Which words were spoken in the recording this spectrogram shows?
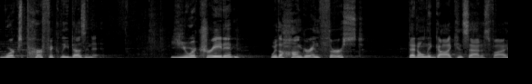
works perfectly, doesn't it? You were created with a hunger and thirst that only God can satisfy.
